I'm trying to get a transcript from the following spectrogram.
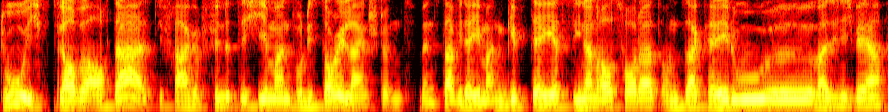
du, ich glaube, auch da ist die Frage, findet sich jemand, wo die Storyline stimmt? Wenn es da wieder jemanden gibt, der jetzt Sinan herausfordert und sagt, hey, du, äh, weiß ich nicht wer,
